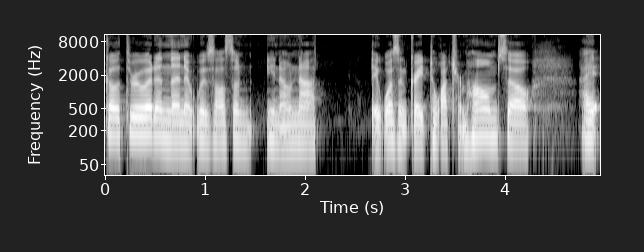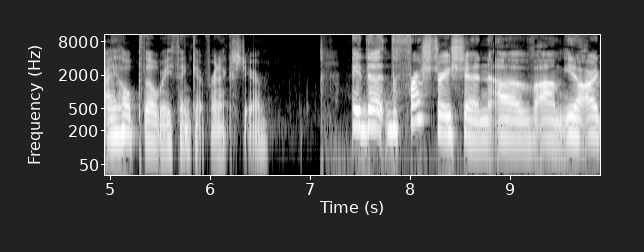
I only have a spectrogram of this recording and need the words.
go through it, and then it was also, you know, not. It wasn't great to watch from home. So I, I hope they'll rethink it for next year. Eh, the the frustration of um, you know I,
